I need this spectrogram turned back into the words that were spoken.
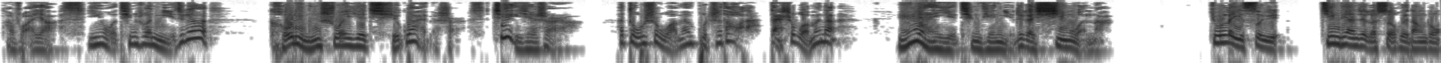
他说：‘哎呀，因为我听说你这个口里能说一些奇怪的事儿，这些事儿啊，都是我们不知道的。但是我们呢，愿意听听你这个新闻呐，就类似于今天这个社会当中。”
